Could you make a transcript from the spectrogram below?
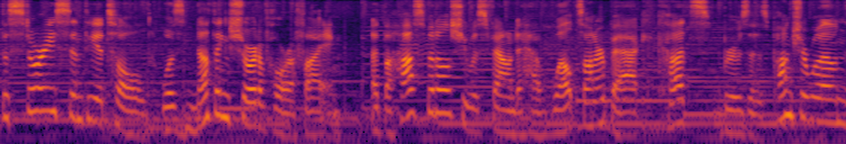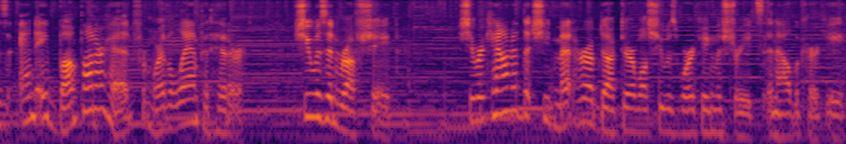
The story Cynthia told was nothing short of horrifying. At the hospital, she was found to have welts on her back, cuts, bruises, puncture wounds, and a bump on her head from where the lamp had hit her. She was in rough shape. She recounted that she'd met her abductor while she was working the streets in Albuquerque.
